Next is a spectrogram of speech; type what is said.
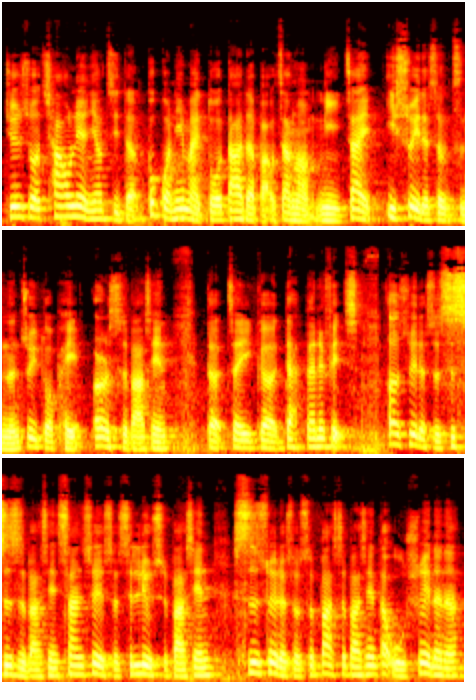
就是说，超链要记得，不管你买多大的保障哦，你在一岁的时候只能最多赔二十八千的这一个 death benefits，二岁的时候是四十八千，三岁的时候是六十八千，四岁的时候是八十八千，到五岁的呢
